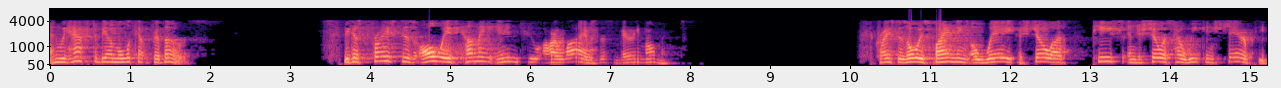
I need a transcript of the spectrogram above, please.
And we have to be on the lookout for those. Because Christ is always coming into our lives this very moment. Christ is always finding a way to show us peace and to show us how we can share peace.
